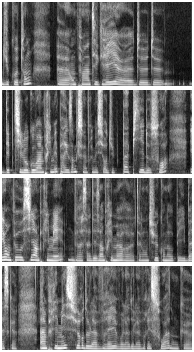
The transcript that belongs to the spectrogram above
du coton. Euh, on peut intégrer de, des petits logos imprimés, par exemple, qui sont imprimés sur du papier de soie. Et on peut aussi imprimer, grâce à des imprimeurs euh, talentueux qu'on a au Pays Basque, imprimer sur de la vraie, voilà, de la vraie soie, donc euh,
